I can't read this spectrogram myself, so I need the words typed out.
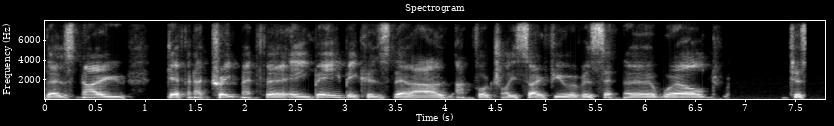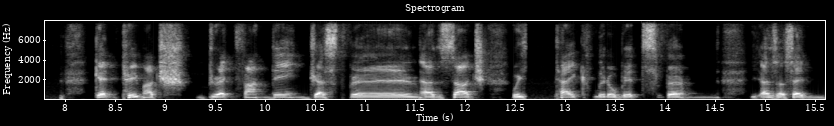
there's no definite treatment for EB because there are unfortunately so few of us in the world to get too much direct funding just for as such. We take little bits from, as I said,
